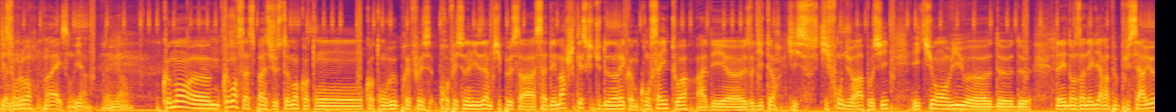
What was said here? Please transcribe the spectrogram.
Ils sont lourds Ouais, ils sont bien, j'aime bien. Comment, euh, comment ça se passe justement quand on, quand on veut professionnaliser un petit peu sa, sa démarche Qu'est-ce que tu donnerais comme conseil, toi, à des euh, auditeurs qui, qui font du rap aussi et qui ont envie euh, de- de- d'aller dans un délire un peu plus sérieux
